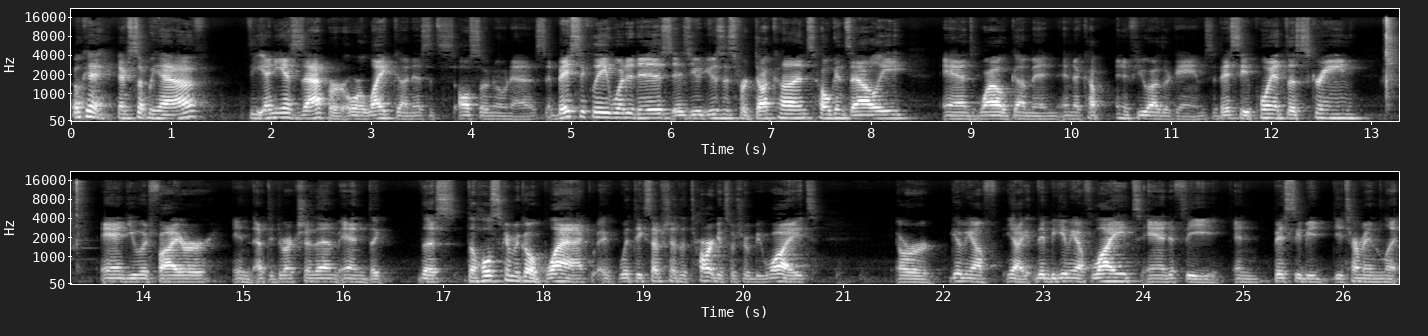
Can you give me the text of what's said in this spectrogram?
Okay, next up we have the NES Zapper, or Light Gun as it's also known as. And basically what it is, is you'd use this for Duck Hunt, Hogan's Alley, and Wild Gunman, and a, couple, and a few other games. And basically you point at the screen, and you would fire in at the direction of them, and the, the, the whole screen would go black, eh, with the exception of the targets, which would be white, or giving off, yeah, they'd be giving off light, and if the, and basically be determined, like,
